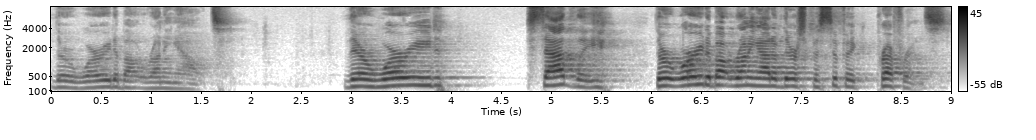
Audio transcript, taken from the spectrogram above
They're worried about running out. They're worried, sadly, they're worried about running out of their specific preference.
